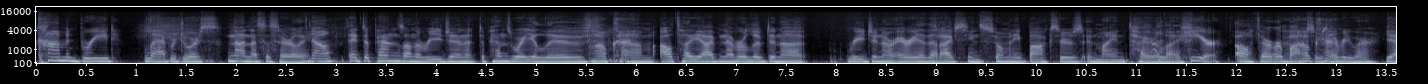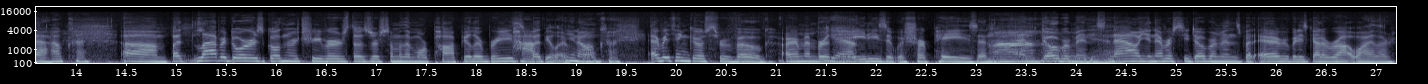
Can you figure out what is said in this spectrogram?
common breed Labradors? Not necessarily. No? It depends on the region. It depends where you live. Okay. Um, I'll tell you, I've never lived in a region or area that I've seen so many boxers in my entire life. Here. Oh, there are boxers Okay. everywhere. Yeah. Okay. Um, but Labradors, Golden Retrievers, those are some of the more popular breeds. Popular, But, you know, okay. everything goes through Vogue. I remember in Yeah. the 80s it was Shar-Peis and, and Dobermans. yeah. Now you never see Dobermans, but everybody's got a Rottweiler.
